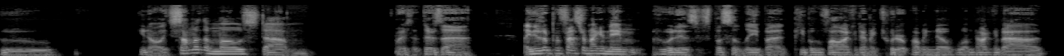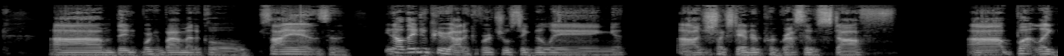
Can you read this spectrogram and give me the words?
who, you know, like some of the most, um, it? There's a, like, there's a professor, I'm not gonna name who it is explicitly, but people who follow academic Twitter probably know who I'm talking about. Um, they work in biomedical science and, you know, they do periodic virtual signaling uh, just like standard progressive stuff. Uh, but like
